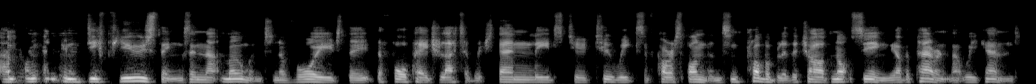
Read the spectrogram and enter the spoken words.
um, and, and, can diffuse things in that moment and avoid the, the four page letter, which then leads to two weeks of correspondence and probably the child not seeing the other parent that weekend.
